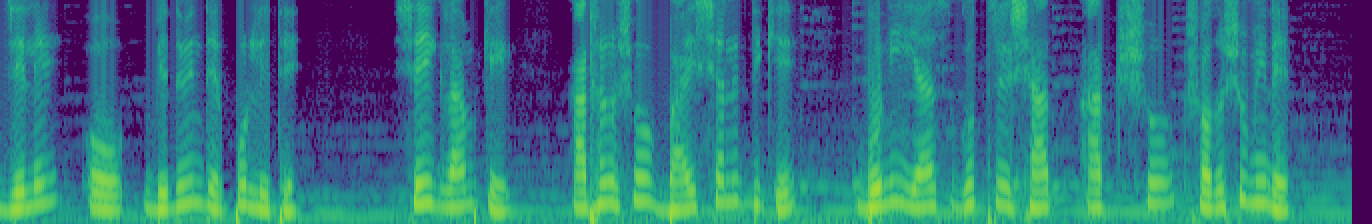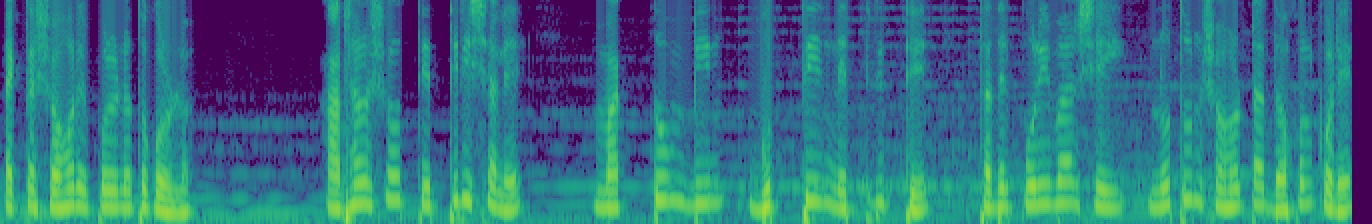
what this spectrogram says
জেলে ও বেদুইনদের পল্লীতে। সেই গ্রামকে আঠারোশো বাইশ সালের দিকে বনি ইয়াস গোত্রের সাত, আটশো সদস্য মিলে একটা শহরে পরিণত করল। আঠারোশো তেত্রিশ সালে মাকতুম বিন বুত্তির নেতৃত্বে তাদের পরিবার সেই নতুন শহরটা দখল করে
